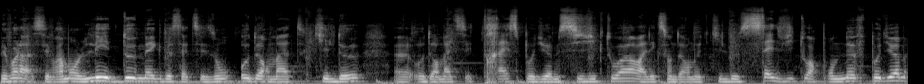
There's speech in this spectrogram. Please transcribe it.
Mais voilà, c'est vraiment les deux mecs de cette saison. Odermatt, Kill 2. Euh, Odermatt, c'est 13 podiums, 6 victoires. Alexander Kill 2, 7 victoires pour 9 podiums.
